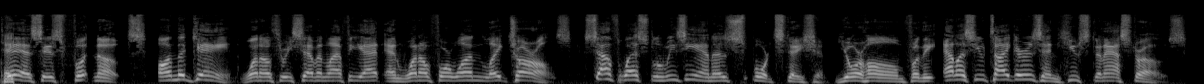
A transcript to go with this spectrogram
This is Footnotes on the game. 1037 Lafayette and 1041 Lake Charles, Southwest Louisiana's sports station. Your home for the LSU Tigers and Houston Astros.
